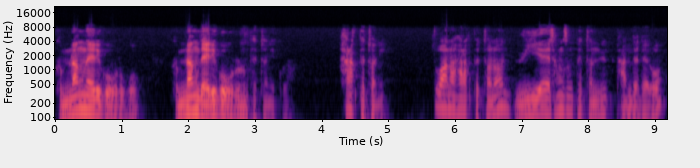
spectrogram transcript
급락 내리고 오르고 급락 내리고 오르는 패턴이 있고요. 하락 패턴이. 또 하나 하락 패턴은 위의 상승 패턴 반대대로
